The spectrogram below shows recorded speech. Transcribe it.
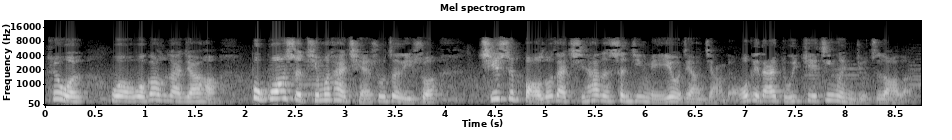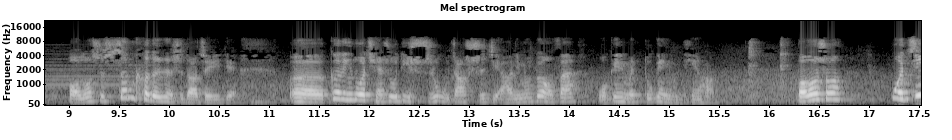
所以我我我告诉大家哈，不光是提摩太前书这里说。其实保罗在其他的圣经里面也有这样讲的，我给大家读一些经文你就知道了。保罗是深刻的认识到这一点。呃，哥林多前书第十五章十节啊，你们不用翻，我给你们读给你们听哈。保罗说：“我今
